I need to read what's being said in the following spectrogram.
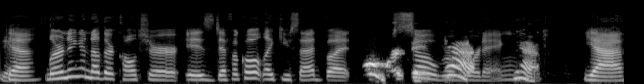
Yeah. yeah. learning another culture is difficult like you said but oh, so yeah. rewarding yeah yeah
